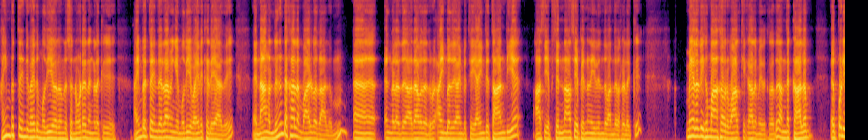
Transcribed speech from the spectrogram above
ஐம்பத்தைந்து வயது முதியவர் என்று சொன்னவுடன் எங்களுக்கு ஐம்பத்தைந்து எல்லாம் இங்கே முதிய வயது கிடையாது. நாங்கள் நீண்ட காலம் வாழ்வதாலும் எங்களது அதாவது ஐம்பது ஐம்பத்தி ஐந்து தாண்டிய ஆசிய தென்னாசிய பின்னணியிலிருந்து வந்தவர்களுக்கு மேலதிகமாக ஒரு வாழ்க்கை காலம் இருக்கிறது. அந்த காலம் எப்படி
